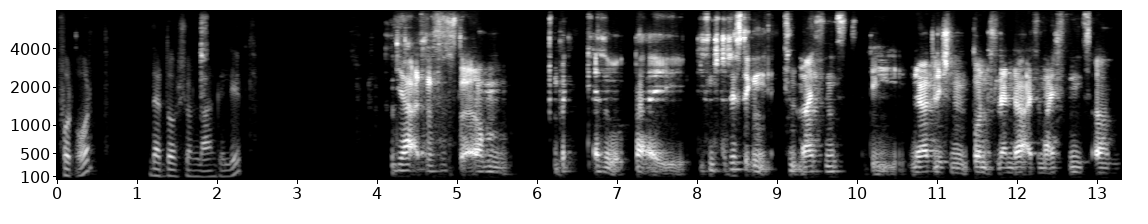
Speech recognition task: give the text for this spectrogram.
vor Ort, der dort schon lange lebt? Ja, also es ist, ähm, also bei diesen Statistiken sind meistens die nördlichen Bundesländer, also meistens ähm,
